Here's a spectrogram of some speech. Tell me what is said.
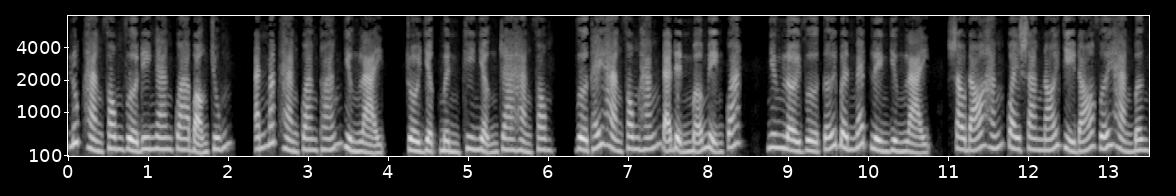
Lúc hàng phong vừa đi ngang qua bọn chúng, ánh mắt hàng Quang thoáng dừng lại, rồi giật mình khi nhận ra hàng phong. Vừa thấy hàng phong hắn đã định mở miệng quát, nhưng lời vừa tới bên mép liền dừng lại, sau đó hắn quay sang nói gì đó với hàng bân.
